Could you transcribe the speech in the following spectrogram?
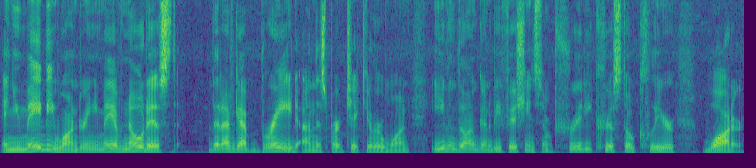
And you may be wondering, you may have noticed that I've got braid on this particular one, even though I'm going to be fishing some pretty crystal clear water.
